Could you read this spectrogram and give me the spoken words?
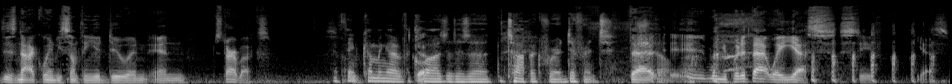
is not going to be something you do in, in Starbucks. I think coming out of the Yeah. closet is a topic for a different That show. eh, when you put it that way, yes, Steve, yes.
